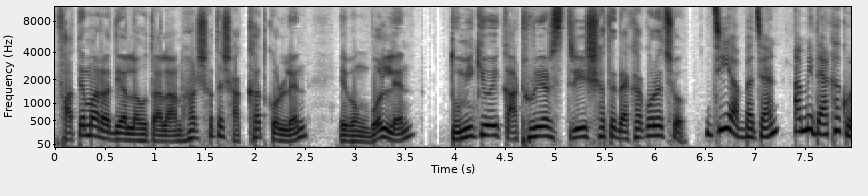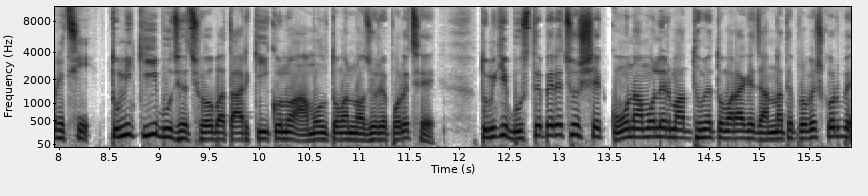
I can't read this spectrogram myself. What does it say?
ফাতেমা রাদিয়াল্লাহ তাল আনহার সাথে সাক্ষাৎ করলেন এবং বললেন তুমি কি ওই কাঠুরিয়ার স্ত্রীর সাথে দেখা করেছ? জি আব্বাজান আমি দেখা করেছি। তুমি কি বুঝেছ বা তার কি কোনো আমল তোমার নজরে পড়েছে? তুমি কি বুঝতে পেরেছ সে কোন আমলের মাধ্যমে তোমার আগে জান্নাতে প্রবেশ করবে?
